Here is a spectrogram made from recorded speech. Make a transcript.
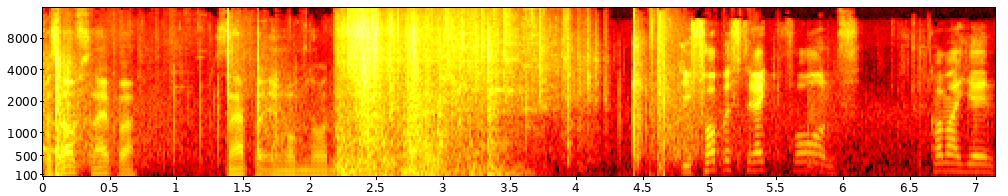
Pass auf, Sniper. Sniper irgendwo im Norden. Die FOB ist direkt vor uns. Komm mal hier hin.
